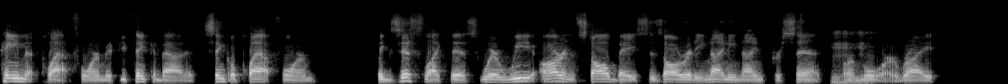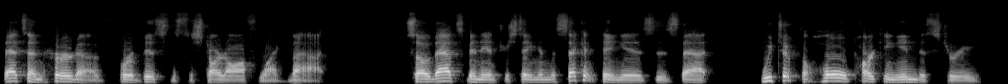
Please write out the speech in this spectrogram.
payment platform, if you think about it, single platform exists like this, where we our install base is already 99% or mm-hmm. more, right? That's unheard of for a business to start off like that. So that's been interesting. And the second thing is, is that we took the whole parking industry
